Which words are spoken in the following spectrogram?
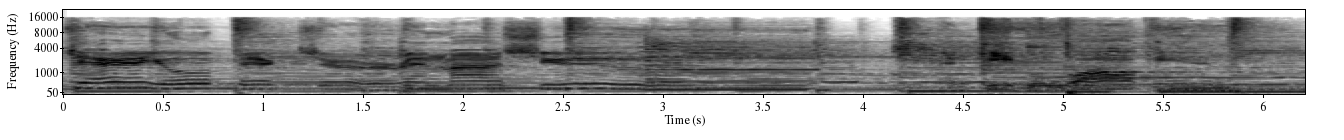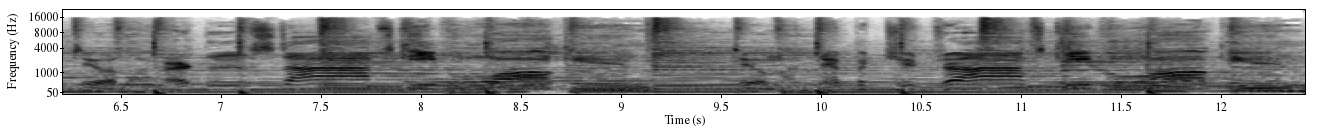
Carry your picture in my shoe. And keep walking till the hurting stops. Keep walking till my temperature drops. Keep walking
